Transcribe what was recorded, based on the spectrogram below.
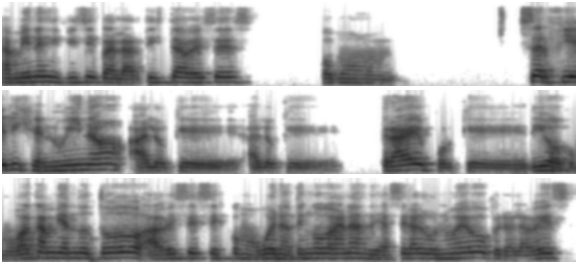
también es difícil para el artista a veces como ser fiel y genuino a lo que, a lo que trae porque, digo, como va cambiando todo, a veces es como, bueno, tengo ganas de hacer algo nuevo, pero a la vez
